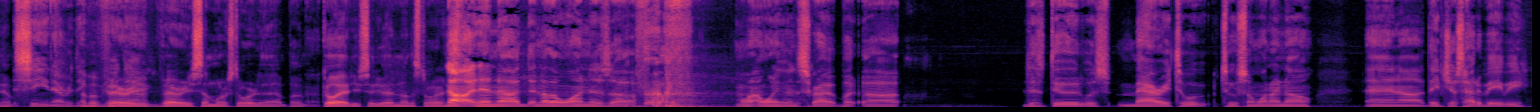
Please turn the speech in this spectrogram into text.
Yep. seen everything. I have a very down. very similar story to that. But go ahead. You said you had another story. No, and then uh, another one is uh, f- f- well, I won't even describe it, but uh, this dude was married to to someone I know, and uh, they just had a baby,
